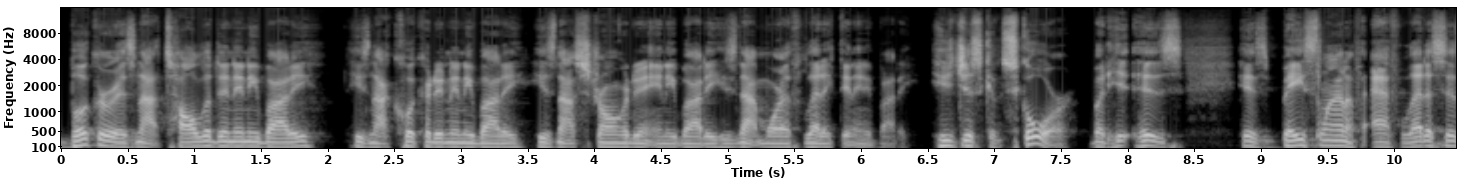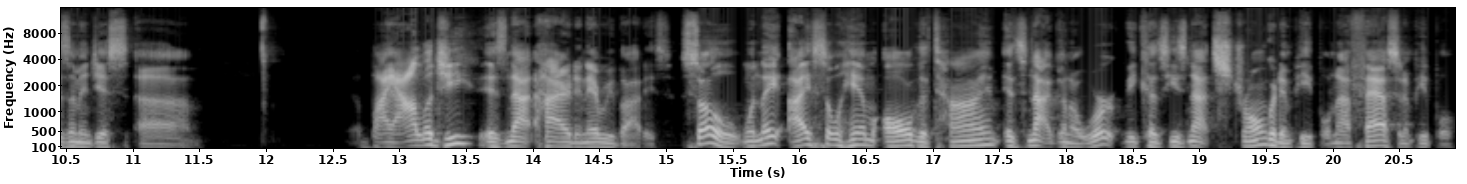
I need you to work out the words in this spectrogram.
Booker is not taller than anybody. He's not quicker than anybody. He's not stronger than anybody. He's not more athletic than anybody. He just can score, but his his baseline of athleticism and just uh, biology is not higher than everybody's. So when they ISO him all the time, it's not going to work because he's not stronger than people, not faster than people.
